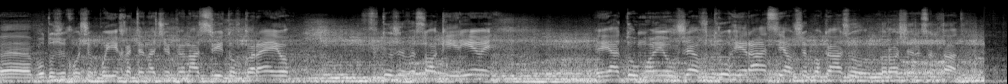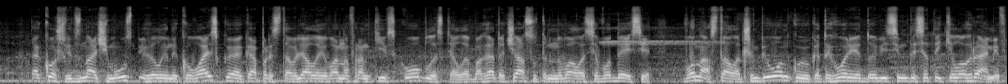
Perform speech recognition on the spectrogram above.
е, бо дуже хочу поїхати на чемпіонат світу в Корею. Дуже високий рівень. Я думаю, вже в другий раз я вже покажу хороший результат. Також відзначимо успіх Галини Ковальської, яка представляла Івано-Франківську область, але багато часу тренувалася в Одесі. Вона стала чемпіонкою категорії до 80 кілограмів.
